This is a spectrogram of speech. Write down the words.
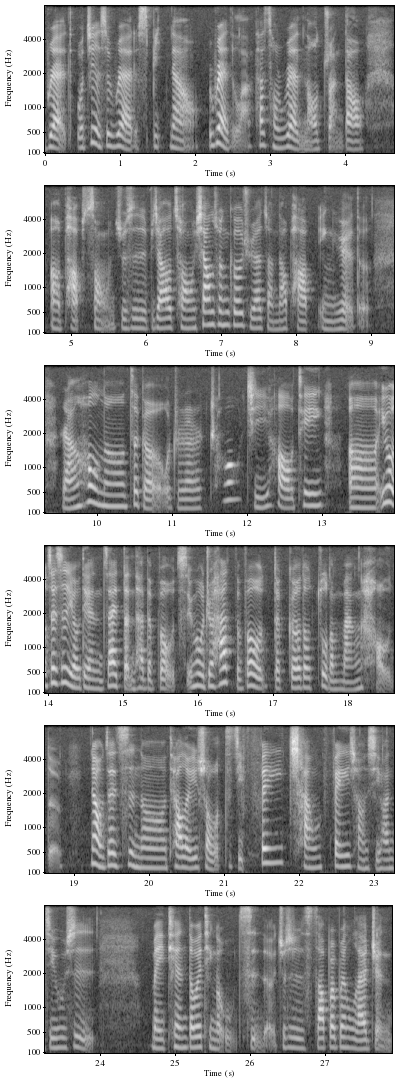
Red，我记得是 Red，Speak Now，Red 啦。它是从 Red 然后转到啊 Pop Song，就是比较从乡村歌曲再转到 Pop 音乐的。然后呢，这个我觉得超级好听。嗯，因为我这次有点在等他的 Votes，因为我觉得他的 Vote 的歌都做的蛮好的。那我这次呢，挑了一首我自己非常非常喜欢，几乎是每天都会听个五次的，就是《Suburban Legends》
